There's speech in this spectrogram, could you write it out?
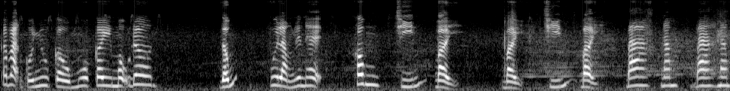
Các bạn có nhu cầu mua cây mẫu đơn Giống Vui lòng liên hệ 097 797 3535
